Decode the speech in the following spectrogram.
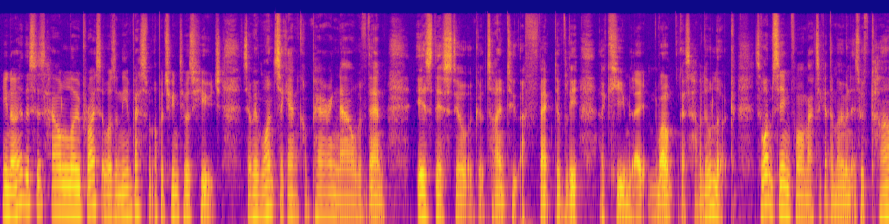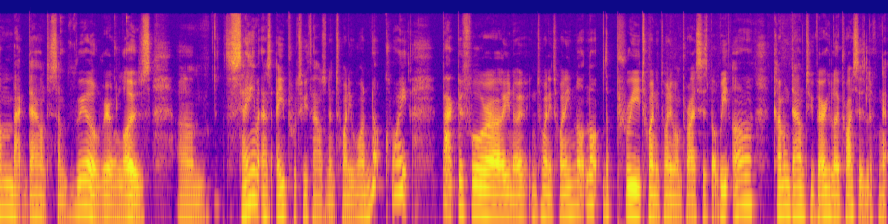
You know this is how low price it was and the investment opportunity was huge. So we're once again comparing now with then. Is this still a good time to effectively accumulate? Well let's have a little look. So what i'm seeing for matic at the moment is we've come back down to some real real lows um same as april 2021 not quite back before uh, you know in 2020 not not the pre 2021 prices but we are coming down to very low prices looking at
